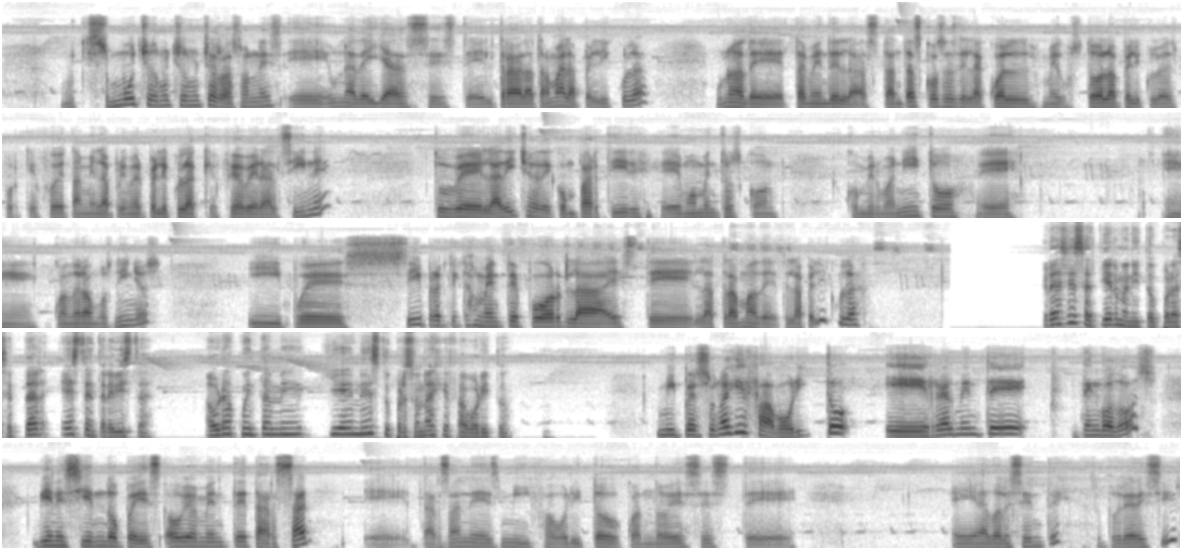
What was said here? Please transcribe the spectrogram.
muchas, muchas, muchas, muchas razones. Eh, una de ellas, este, el la trama de la película. Una de también de las tantas cosas de la cual me gustó la película es porque fue también la primera película que fui a ver al cine. Tuve la dicha de compartir eh, momentos con, con mi hermanito eh, cuando éramos niños. Y pues sí, prácticamente por la, este, la trama de, de la película. Gracias a ti hermanito por aceptar esta entrevista. Ahora cuéntame quién es tu personaje favorito. Mi personaje favorito, eh, realmente tengo dos. Viene siendo pues obviamente Tarzán. Eh, Tarzán es mi favorito cuando es este eh, adolescente, se podría decir.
